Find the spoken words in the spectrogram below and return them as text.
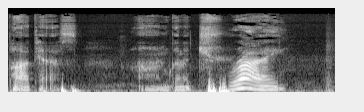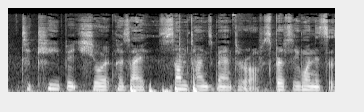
podcasts. I'm going to try to keep it short cuz I sometimes banter off, especially when it's a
